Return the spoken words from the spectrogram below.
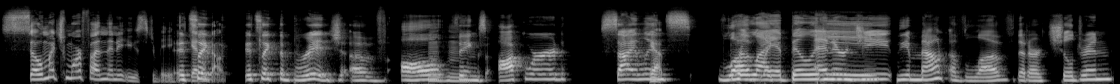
so much more fun than it used to be. It's Get like dog. it's like the bridge of all Mhm. things awkward, silence, love, like, reliability, energy, the amount of love that our children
